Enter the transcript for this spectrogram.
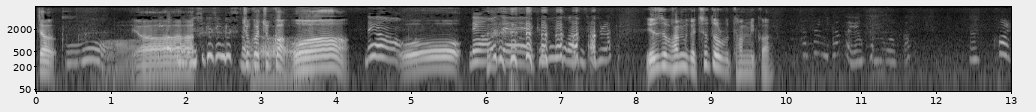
자, 오. 야, 멋있게 생겼어. 축하, 축하. 와, 내가 오. 내가 어제 교보고 가서 사줄라. 연습합니까? 첫 홀부터 합니까? 사탕부터 할까? 양파 먹을까? 응, 콜.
